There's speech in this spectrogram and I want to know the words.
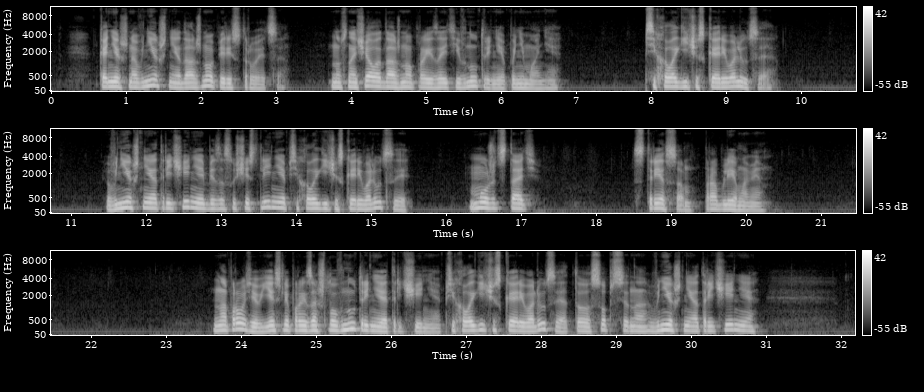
Конечно, внешнее должно перестроиться, но сначала должно произойти внутреннее понимание. Психологическая революция – Внешнее отречение без осуществления психологической революции может стать стрессом, проблемами. Напротив, если произошло внутреннее отречение, психологическая революция, то, собственно, внешнее отречение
